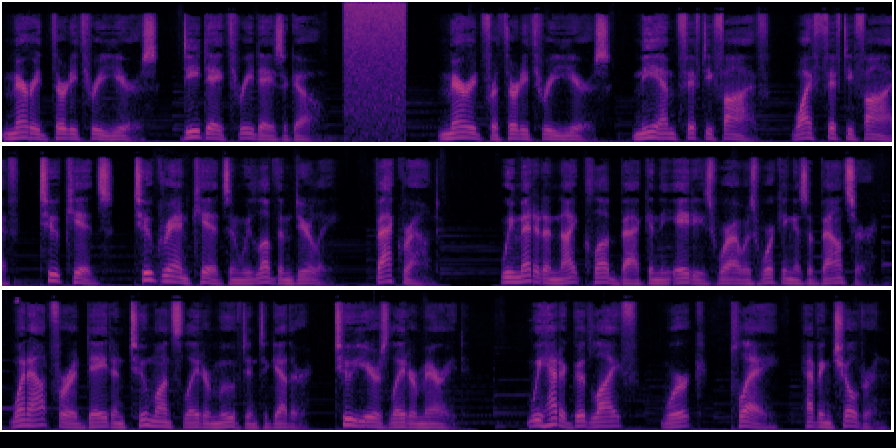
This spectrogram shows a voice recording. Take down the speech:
Married 33 years, D Day 3 days ago. Married for 33 years, me M 55, wife 55, two kids, two grandkids, and we love them dearly. Background We met at a nightclub back in the 80s where I was working as a bouncer, went out for a date, and two months later moved in together, two years later married. We had a good life, work, play, having children.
